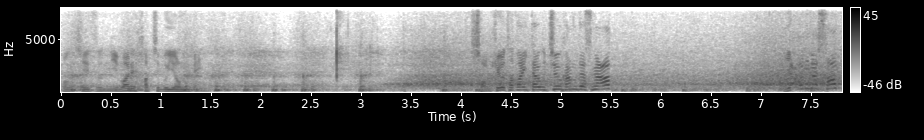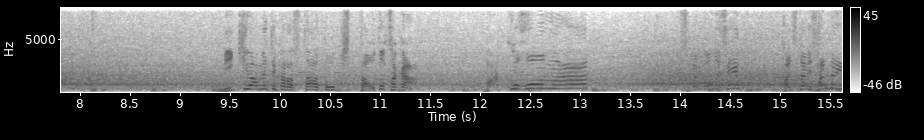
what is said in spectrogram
今シーズン2割8分4厘。初球叩いた右中間ですが破りました。見極めてからスタートを切った音坂。バックホーム。滑り込んでセーフ。梶谷三塁へ。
